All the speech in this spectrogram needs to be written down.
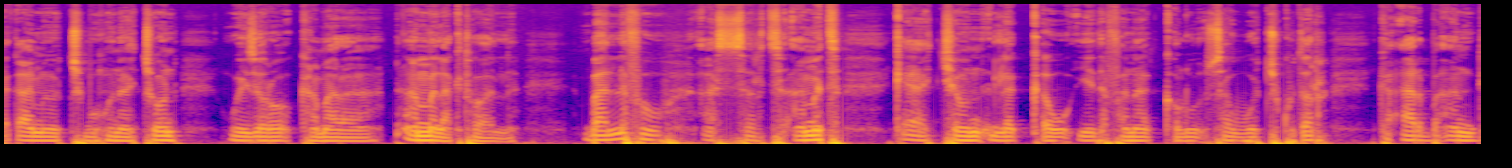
ጠቃሚዎች መሆናቸውን ወይዘሮ ካማራ አመላክተዋል። ባለፈው አስርት ዓመት ቀያቸውን ለቀው የተፈናቀሉ ሰዎች ቁጥር ከ41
